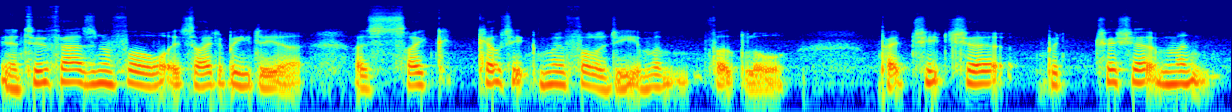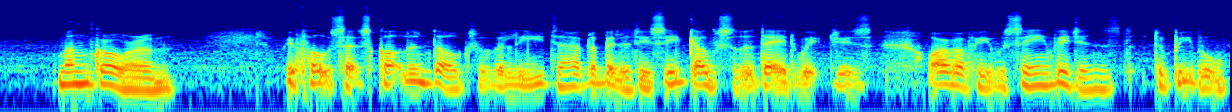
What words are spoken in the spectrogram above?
In a 2004 encyclopedia of psych- Celtic mythology and folklore, Patricia, Patricia Mungrorum reports that Scotland dogs were believed to have the ability to see ghosts of the dead, witches, or other people seeing visions to people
